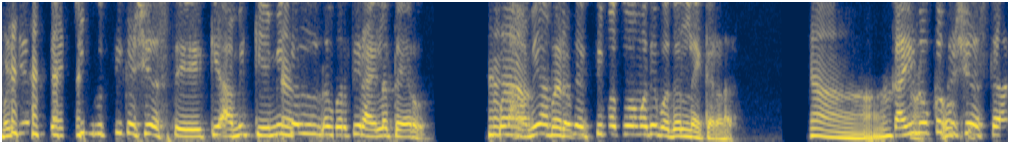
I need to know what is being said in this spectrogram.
म्हणजे त्यांची वृत्ती कशी असते की आम्ही केमिकल वरती राहायला तयार आहोत पण आम्ही आपल्या व्यक्तिमत्वामध्ये बदल नाही करणार. काही लोक कसे असतात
